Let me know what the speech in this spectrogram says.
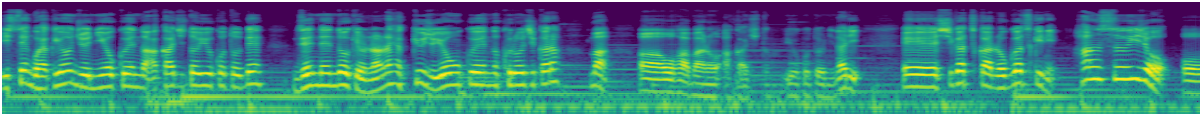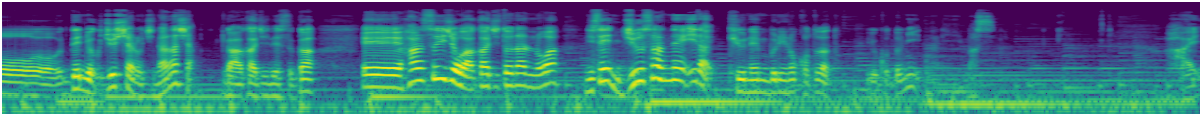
1542億円の赤字ということで、前年同期の794億円の黒字から、まあ、大幅の赤字ということになり、えー、4月から6月期に半数以上、電力10社のうち7社が赤字ですが、えー、半数以上が赤字となるのは2013年以来9年ぶりのことだということになります。はい。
